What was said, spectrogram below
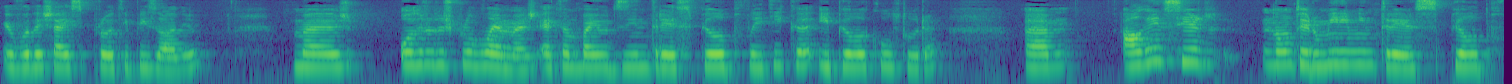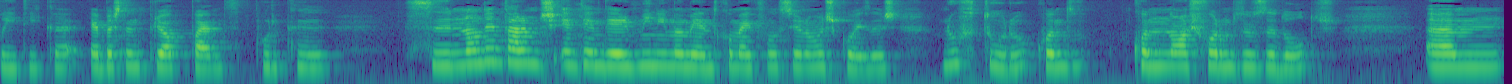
eu vou deixar isso para outro episódio. Mas Outro dos problemas é também o desinteresse pela política e pela cultura. Um, alguém ser não ter o mínimo interesse pela política é bastante preocupante porque se não tentarmos entender minimamente como é que funcionam as coisas no futuro, quando, quando nós formos os adultos, um,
